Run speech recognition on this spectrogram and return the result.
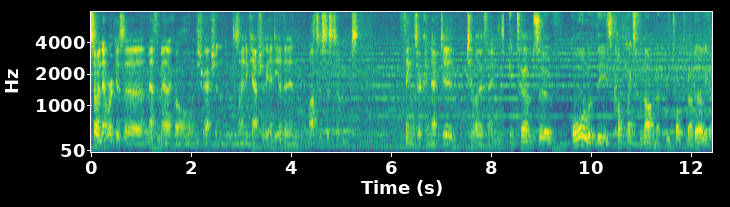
So a network is a mathematical abstraction designed to capture the idea that in, in lots of systems things are connected to other things. In terms of all of these complex phenomena that we talked about earlier,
